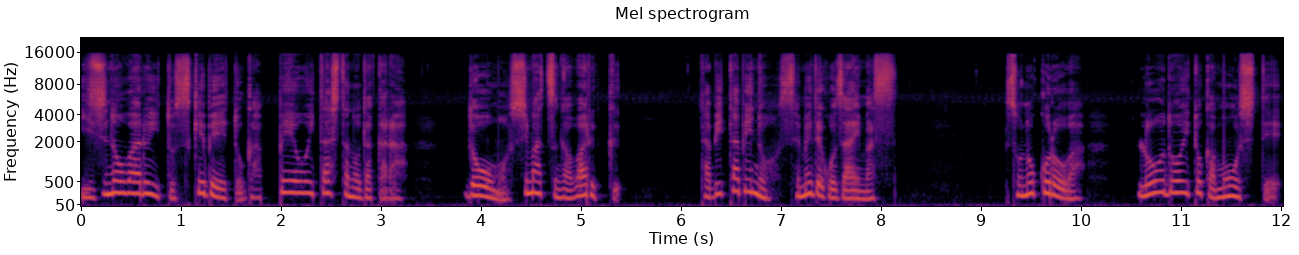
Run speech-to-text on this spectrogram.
意地の悪いとスケベと合併をいたしたのだからどうも始末が悪くたびたびの攻めでございます。その頃は労働とか申して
